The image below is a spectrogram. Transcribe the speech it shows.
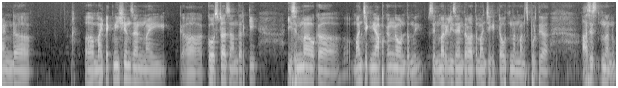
and my technicians and my costars అందరికీ ఈ సినిమా ఒక మంచి జ్ఞాపకంగా ఉంటుంది. సినిమా రిలీజ్ అయిన తర్వాత మంచి హిట్ అవుతుందని మనస్ఫూర్తిగా ఆశిస్తున్నాను.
